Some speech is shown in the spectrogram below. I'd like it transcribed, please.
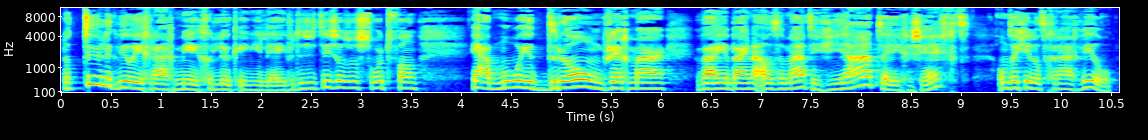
Natuurlijk wil je graag meer geluk in je leven. Dus het is als een soort van ja, mooie droom, zeg maar, waar je bijna automatisch ja tegen zegt, omdat je dat graag wil.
